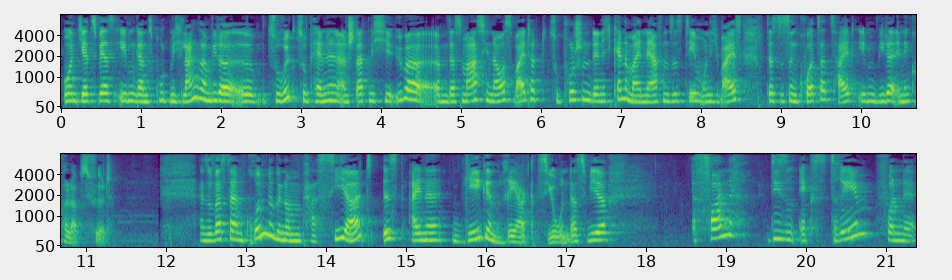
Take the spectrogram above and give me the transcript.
und jetzt wäre es eben ganz gut, mich langsam wieder äh, zurückzupendeln, anstatt mich hier über ähm, das Maß hinaus weiter zu pushen, denn ich kenne mein Nervensystem und ich weiß, dass es in kurzer Zeit eben wieder in den Kollaps führt. Also was da im Grunde genommen passiert, ist eine Gegenreaktion, dass wir von diesem Extrem von der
